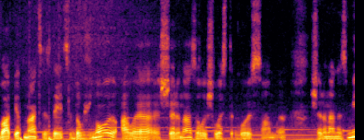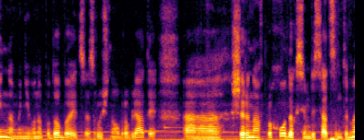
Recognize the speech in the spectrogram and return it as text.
2,15, здається, довжиною, але ширина залишилась такою самою. Ширина незмінна, мені вона подобається, зручно обробляти. Ширина в проходах 70 см.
